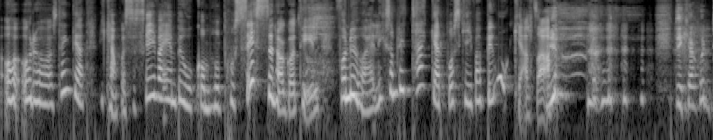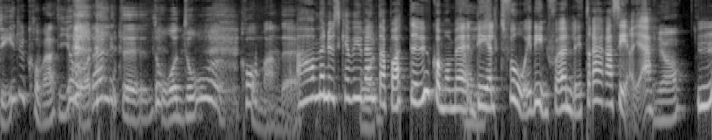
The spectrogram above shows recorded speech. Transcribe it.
och, och då tänkte jag att vi kanske ska skriva en bok om hur processen har gått till. För nu har jag liksom blivit taggad på att skriva bok alltså. Det är kanske det du kommer att göra lite då och då kommande. Ja, men nu ska vi ju vänta på att du kommer med just del två i din skönlitterära serie. Ja, Mm.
